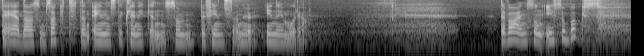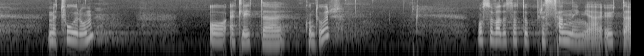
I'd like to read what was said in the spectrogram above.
det er da som sagt den eneste klinikken som befinner seg nå inne i Moria. Det var en sånn ISO-boks med to rom og et lite kontor. Og så var det satt opp presenninger ute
